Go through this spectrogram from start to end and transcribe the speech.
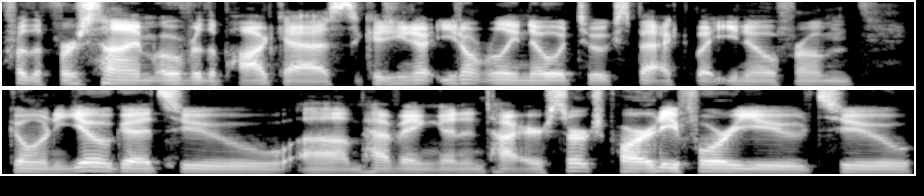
for the first time over the podcast because you know you don't really know what to expect but you know from going to yoga to um, having an entire search party for you to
